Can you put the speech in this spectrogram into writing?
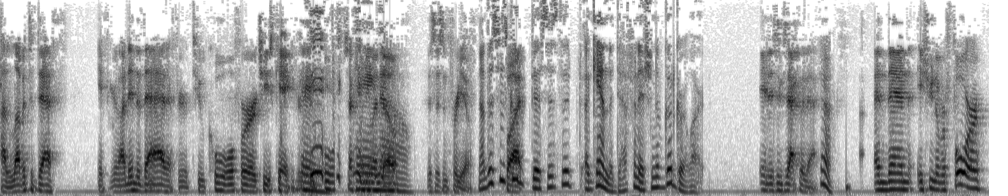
I love it to death. If you're not into that, if you're too cool for cheesecake, if you're too cool for window, now. This isn't for you. Now this is But- good. This is the again the definition of good girl art. It is exactly that. Yeah. And then issue number four,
